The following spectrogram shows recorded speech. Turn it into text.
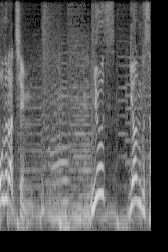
오늘 아침 뉴스 연구소.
